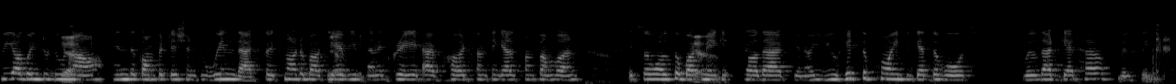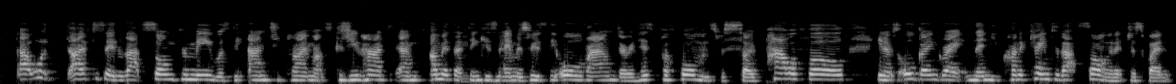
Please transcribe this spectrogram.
we are going to do yeah. now in the competition to win that. So it's not about yeah, yeah we've done it great. I've heard something else from someone. It's also about yeah. making sure that you know you hit the point, you get the votes, Will that get her? We'll see. That would I have to say that that song for me was the anti-climax because you had um, Amit, I think his name is, who's the all-rounder, and his performance was so powerful. You know, it's all going great, and then you kind of came to that song, and it just went.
